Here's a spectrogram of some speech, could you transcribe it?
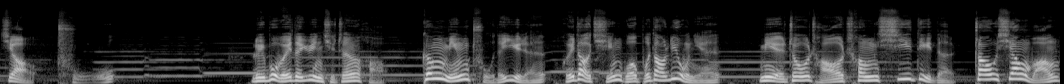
叫楚。吕不韦的运气真好。更名楚的一人回到秦国不到六年，灭周朝称西帝的昭襄王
